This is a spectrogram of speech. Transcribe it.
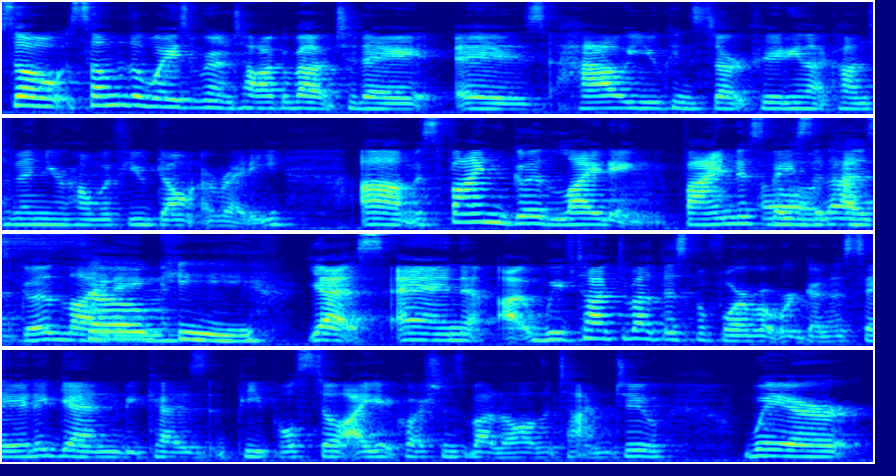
So, some of the ways we're going to talk about today is how you can start creating that content in your home if you don't already. Um, is find good lighting. Find a space Oh, that has good lighting. So key. Yes, and uh, we've talked about this before, but we're going to say it again because people still, I get questions about it all the time too. Where,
